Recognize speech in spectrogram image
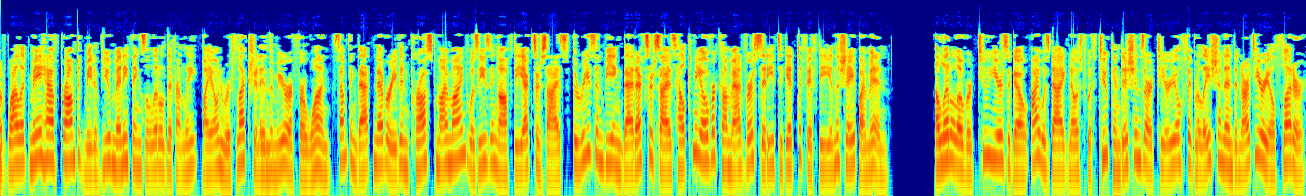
But while it may have prompted me to view many things a little differently, my own reflection in the mirror for one, something that never even crossed my mind was easing off the exercise, the reason being that exercise helped me overcome adversity to get to 50 in the shape I'm in. A little over two years ago, I was diagnosed with two conditions atrial fibrillation and an atrial flutter.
